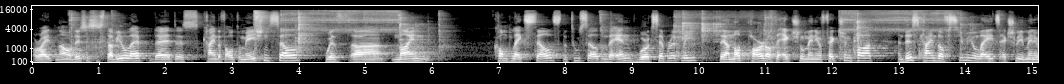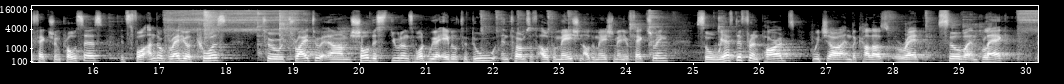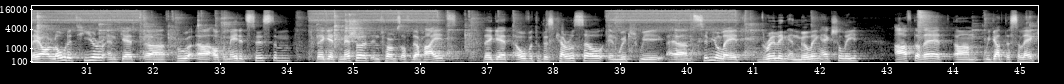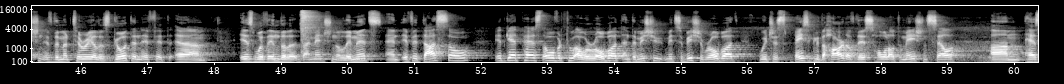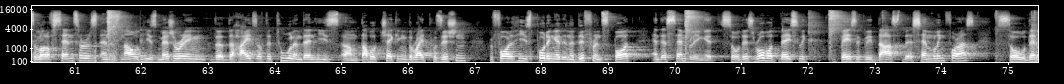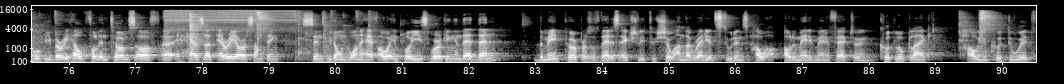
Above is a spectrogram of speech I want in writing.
All right, now this is a Stabile lab that is kind of automation cell with uh, nine complex cells. The two cells in the end work separately. They are not part of the actual manufacturing part. And this kind of simulates actually a manufacturing process. It's for undergraduate course to try to um, show the students what we are able to do in terms of automation, automation manufacturing. So we have different parts which are in the colors red, silver and black. They are loaded here and get uh, through an automated system. They get measured in terms of their height. They get over to this carousel in which we um, simulate drilling and milling actually. After that, um, we got the selection if the material is good and if it um, is within the dimensional limits. And if it does so, it gets passed over to our robot and the Mitsubishi robot, which is basically the heart of this whole automation cell, um, has a lot of sensors and is now he's measuring the, the heights of the tool and then he's um, double checking the right position before he's putting it in a different spot and assembling it. So this robot basically, basically does the assembling for us. So that would be very helpful in terms of uh, a hazard area or something, since we don't want to have our employees working in that then. The main purpose of that is actually to show undergraduate students how automated manufacturing could look like, how you could do it,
